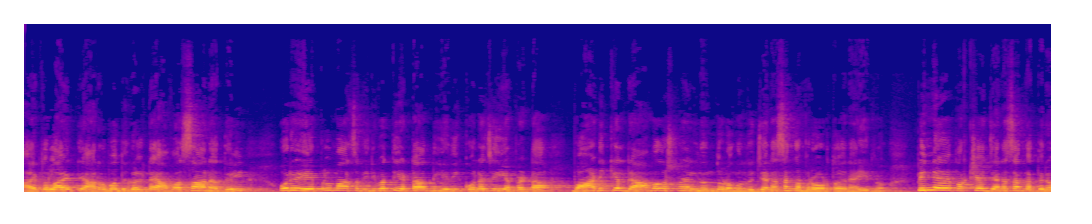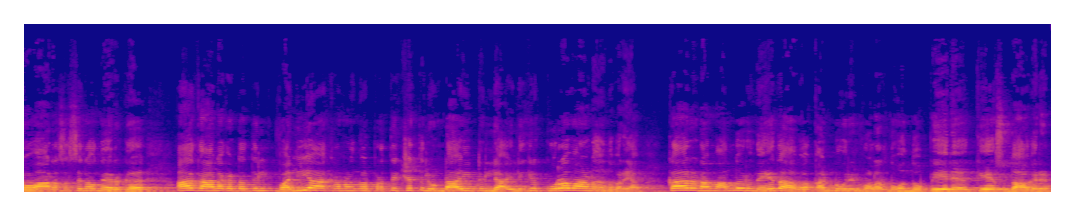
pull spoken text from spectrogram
ആയിരത്തി തൊള്ളായിരത്തി അറുപതുകളുടെ അവസാനത്തിൽ ഒരു ഏപ്രിൽ മാസം ഇരുപത്തിയെട്ടാം തീയതി കൊല ചെയ്യപ്പെട്ട വാടിക്കൽ രാമകൃഷ്ണനിൽ നിന്ന് തുടങ്ങുന്നു. ജനസംഘ പ്രവർത്തകനായിരുന്നു. പിന്നെ പക്ഷേ ജനസംഘത്തിനോ ആർ എസ് എസിനോ നേർക്ക് ആ കാലഘട്ടത്തിൽ വലിയ ആക്രമണങ്ങൾ പ്രത്യക്ഷത്തിൽ ഉണ്ടായിട്ടില്ല ഇല്ലെങ്കിൽ കുറവാണ് എന്ന് പറയാം. കാരണം അന്നൊരു നേതാവ് കണ്ണൂരിൽ വളർന്നു വന്നു. പേര് കെ സുധാകരൻ.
